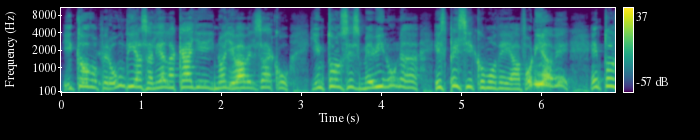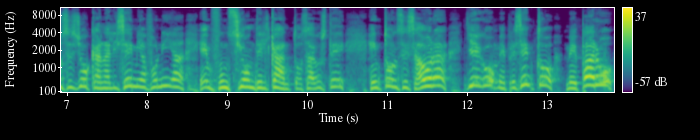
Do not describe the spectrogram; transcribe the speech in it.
y todo, pero un día salí a la calle y no llevaba el saco y entonces me vino una especie como de afonía, ve. Entonces yo canalicé mi afonía en función del canto, ¿sabe usted? Entonces ahora llego, me presento, me paro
